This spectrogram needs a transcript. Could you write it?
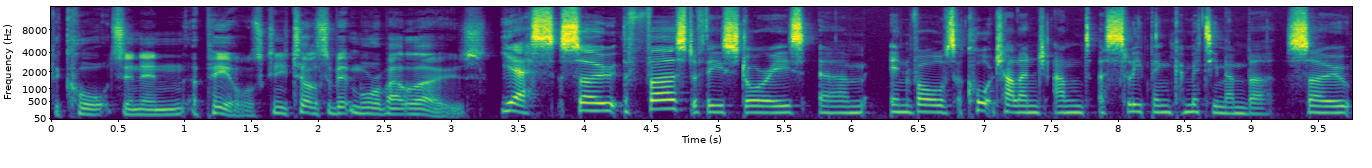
the courts and in appeals. Can you tell us a bit more about those? Yes. So the first of these stories um, involves a court challenge and a sleeping committee member. So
